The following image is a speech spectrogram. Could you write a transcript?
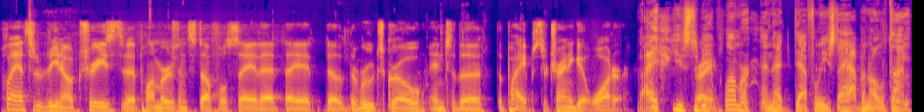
plants, you know, trees, the plumbers and stuff will say that they the, the roots grow into the the pipes. They're trying to get water. I used to be a plumber, and that definitely used to happen all the time.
